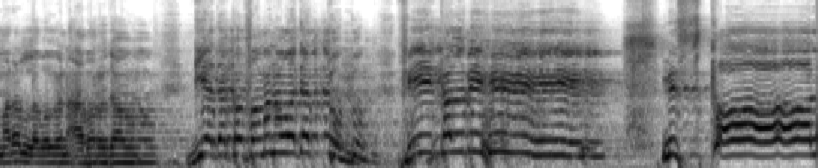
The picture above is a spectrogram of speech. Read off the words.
আমার আল্লাহ বলবেন, আবারও যাও। গিয়ে দেখো, ফামান ওয়াজাতুম ফি কলবিহি মিসকাল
